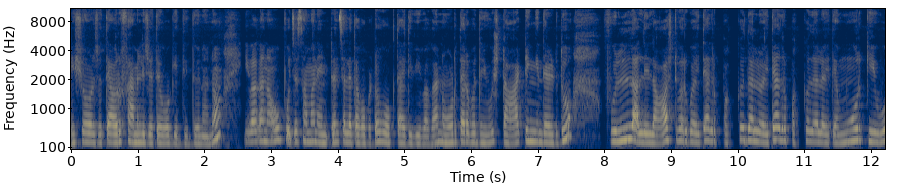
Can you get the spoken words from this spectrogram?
ನಿಶೋ ಅವ್ರ ಜೊತೆ, ಅವ್ರ ಫ್ಯಾಮಿಲಿ ಜೊತೆ ಹೋಗಿದ್ದಿದ್ದು ನಾನು. ಇವಾಗ ನಾವು ಪೂಜೆ ಸಾಮಾನು ಎಲ್ಲ ತಗೊಬಿಟ್ಟು ಹೋಗ್ತಾ ಇದ್ದೀವಿ ಇವಾಗ. ನೋಡ್ತಾ ಇರ್ಬೋದು ನೀವು ಸ್ಟಾರ್ಟಿಂಗಿಂದ ಹಿಡಿದು ಫುಲ್ ಅಲ್ಲಿ ಲಾಸ್ಟ್ವರೆಗೂ ಐತೆ, ಅದ್ರ ಪಕ್ಕದಲ್ಲೂ ಐತೆ, ಅದ್ರ ಪಕ್ಕದಲ್ಲೂ ಐತೆ. ಮೂರು ಕಿವು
